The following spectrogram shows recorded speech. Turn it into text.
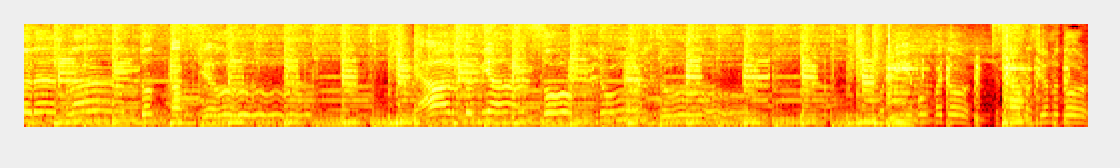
tre prap do të nasjel E ardhë mja sot lurë zot Por një e mund fajtor që s'ka më jo dorë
